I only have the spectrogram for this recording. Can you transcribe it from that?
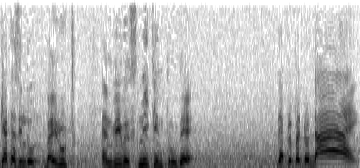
Get us into Beirut and we will sneak in through there. They're prepared to die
